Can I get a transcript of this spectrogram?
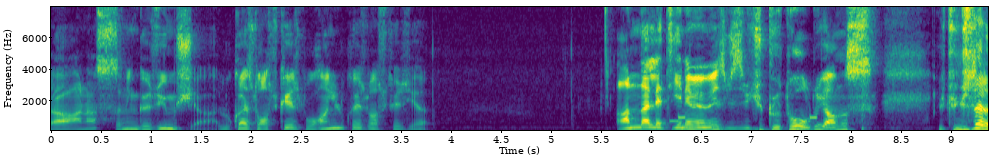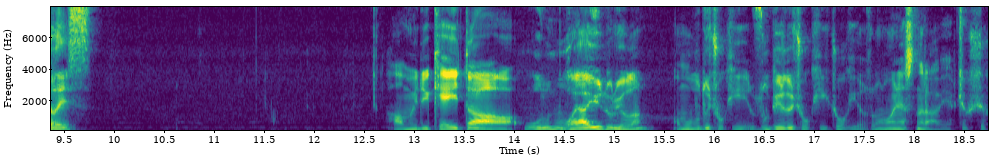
Ya anasının gözüymüş ya. Lucas Vazquez. Bu hangi Lucas Vazquez ya? Anderlet yenemememiz bizim için kötü oldu. Yalnız 3. sıradayız. Hamidi Keita. Oğlum bu bayağı iyi duruyor lan. Ama bu da çok iyi. Zubir de çok iyi. Çok iyi. O zaman oynasınlar abi. Yapacak bir şey.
